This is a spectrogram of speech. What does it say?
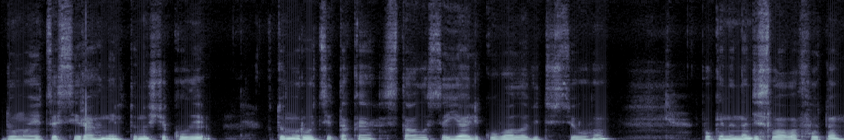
Думаю, це сіра гниль, тому що коли тому році таке сталося, я лікувала від всього, поки не надіслала фото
